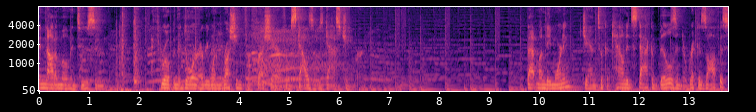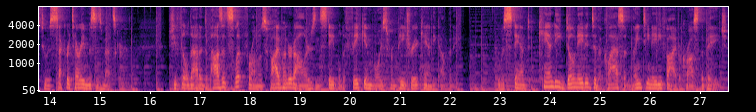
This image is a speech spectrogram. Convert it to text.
and not a moment too soon. I threw open the door, everyone rushing for fresh air from Scalzo's gas chamber. That Monday morning, Jan took a counted stack of bills into Ricka's office to his secretary, Mrs. Metzger. She filled out a deposit slip for almost $500 and stapled a fake invoice from Patriot Candy Company. It was stamped Candy donated to the class of 1985 across the page.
